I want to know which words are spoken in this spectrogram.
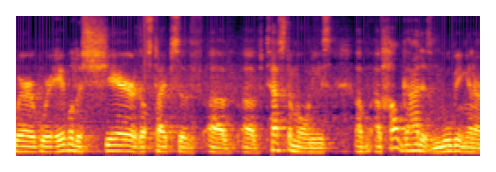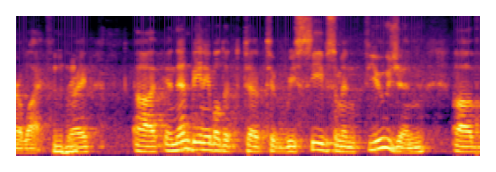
where we're able to share those types of, of, of testimonies of, of how God is moving in our life, right? Uh, and then being able to, to, to receive some infusion of,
